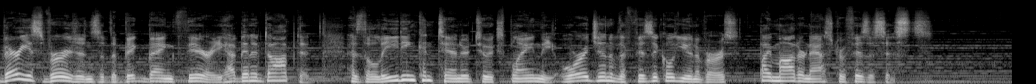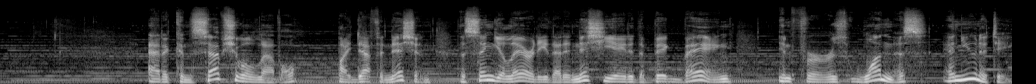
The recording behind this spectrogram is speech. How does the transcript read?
Various versions of the Big Bang Theory have been adopted as the leading contender to explain the origin of the physical universe by modern astrophysicists. At a conceptual level, by definition, the singularity that initiated the Big Bang infers oneness and unity.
